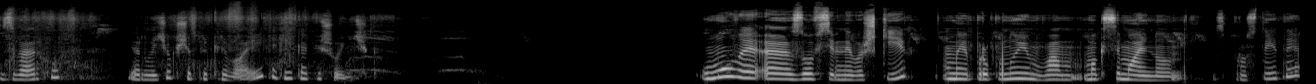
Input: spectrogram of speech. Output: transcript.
зверху ярличок, що прикриває, і такий капюшончик. Умови е, зовсім не важкі. Ми пропонуємо вам максимально спростити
